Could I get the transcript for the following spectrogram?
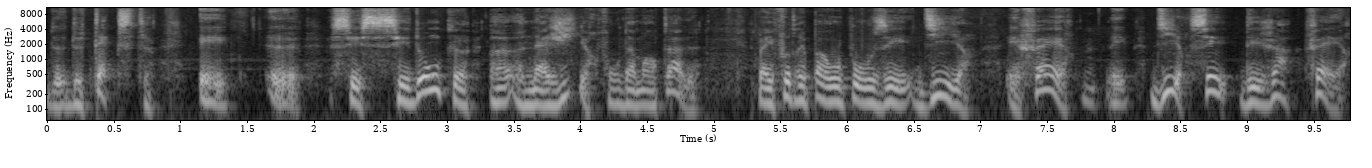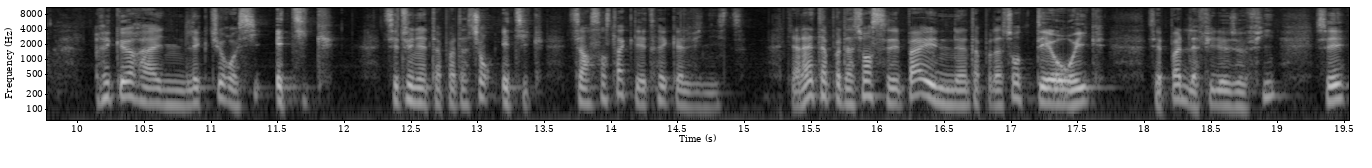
de, de, textes. Et euh, c'est donc un, agir fondamental. Ben, il ne faudrait pas opposer dire et faire, mais dire, c'est déjà faire. Ricoeur a une lecture aussi éthique. C'est une interprétation éthique. C'est en ce sens-là qu'il est très calviniste. L'interprétation, ce n'est pas une interprétation théorique, ce n'est pas de la philosophie, c'est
